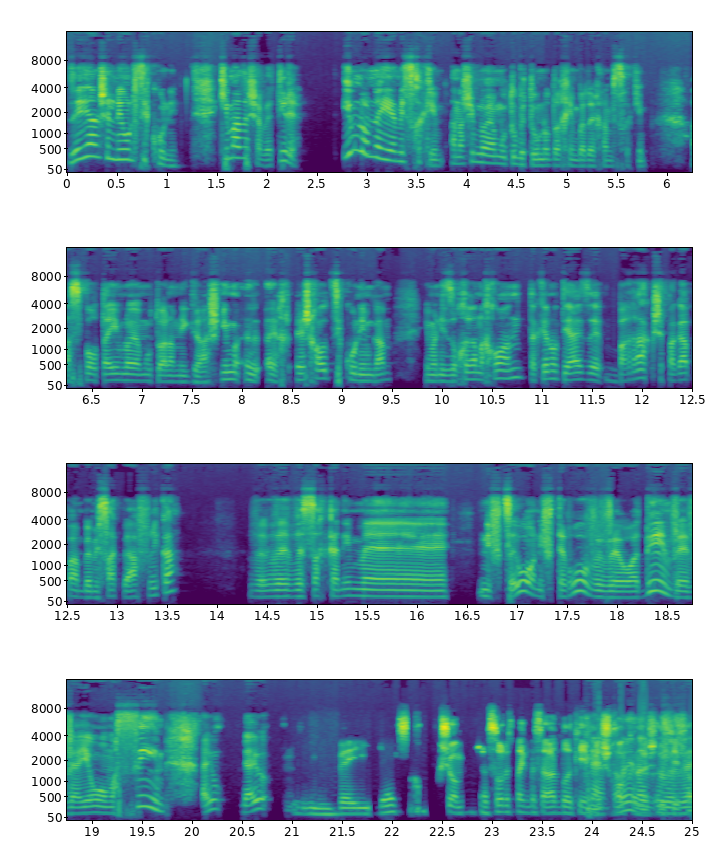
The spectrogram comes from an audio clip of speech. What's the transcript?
זה עניין של ניהול סיכונים. כי מה זה שווה? תראה, אם לא נהיה משחקים, אנשים לא ימותו בתאונות דרכים בדרך למשחקים, הספורטאים לא ימותו על המגרש, אם, אה, יש לך עוד סיכונים גם, אם אני זוכר נכון, תקן אותי, היה איזה ברק שפגע פעם במשחק באפריקה, ושחקנים אה, נפצעו או נפטרו ואוהדים והיו עומסים, היו והיו... ויש חוק שאומר שאסור לשחק בסערת ברקים, כן, יש חוק כזה של פיפ"א.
